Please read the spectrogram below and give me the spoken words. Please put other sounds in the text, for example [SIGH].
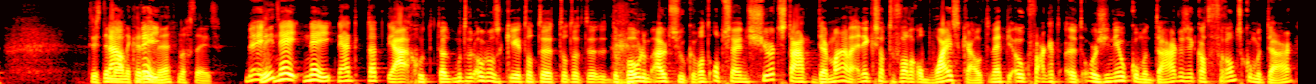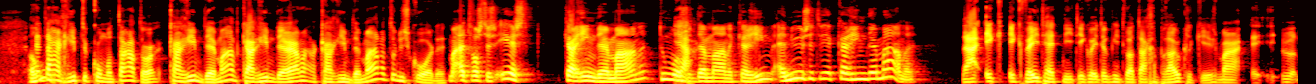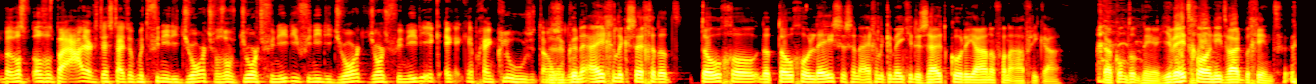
Het is Dermane nou, Karim, hè, nog steeds. Nee, Niet? nee, nee. Nou, dat, ja, goed. Dat moeten we ook nog eens een keer tot, de, tot het, de bodem uitzoeken. Want op zijn shirt staat Dermane. En ik zat toevallig op Wisecout. Dan heb je ook vaak het, het origineel commentaar. Dus ik had Frans commentaar. En oh. daar riep de commentator Karim Dermane, Karim Dermane, Karim Dermane toen hij scoorde. Maar het was dus eerst Karim Dermane. Toen was het Dermane Karim. En nu is het weer Karim Dermane. Nou, ik, ik weet het niet. Ik weet ook niet wat daar gebruikelijk is. Maar dat was, dat was bij Ajax destijds ook met Finidi George. Was of George Finidi, Finidi George, George Finidi. Ik, ik, ik heb geen clue hoe ze het nou Dus we kunnen eigenlijk zeggen dat Togo, dat zijn eigenlijk een beetje de Zuid-Koreanen van Afrika. Daar komt het neer. Je weet gewoon niet waar het begint. [LAUGHS]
